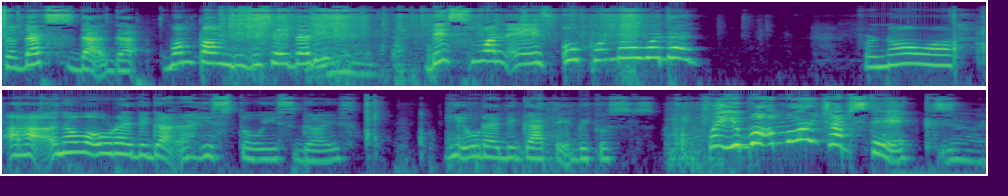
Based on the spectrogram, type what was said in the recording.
So that's that. One pound. Did you say, Daddy? This one is oh for Noah, Dad. For Noah, uh, Noah already got his toys, guys. He already got it because wait, you bought more chopsticks. Yeah.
